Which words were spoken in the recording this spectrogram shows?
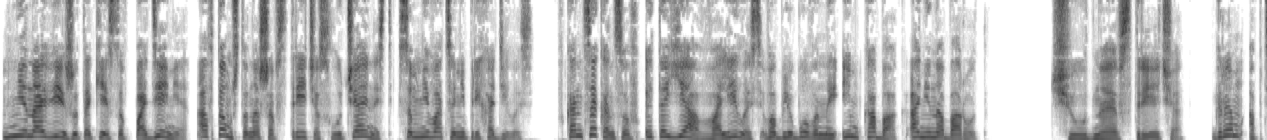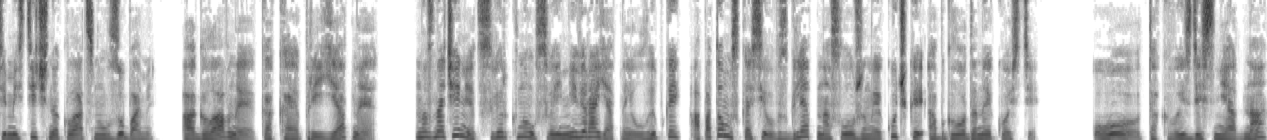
Ненавижу такие совпадения, а в том, что наша встреча — случайность, сомневаться не приходилось. В конце концов, это я ввалилась в облюбованный им кабак, а не наоборот. Чудная встреча. Грэм оптимистично клацнул зубами. А главное, какая приятная. Назначенец сверкнул своей невероятной улыбкой, а потом скосил взгляд на сложенные кучкой обглоданной кости. «О, так вы здесь не одна?»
